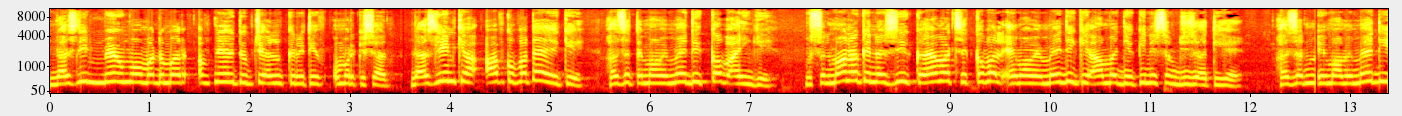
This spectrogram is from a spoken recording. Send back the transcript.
नाजरीन, मैं मोहम्मद उमर अपने यूट्यूब चैनल क्रिएटिव उमर के साथ। नाजरीन, क्या आपको पता है कि हज़रत इमाम मेहदी कब आएँगे? मुसलमानों के नज़दीक क़यामत से कबल इमाम मेहदी की आमद यकीनी समझी जाती है। हज़रत इमाम मेहदी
